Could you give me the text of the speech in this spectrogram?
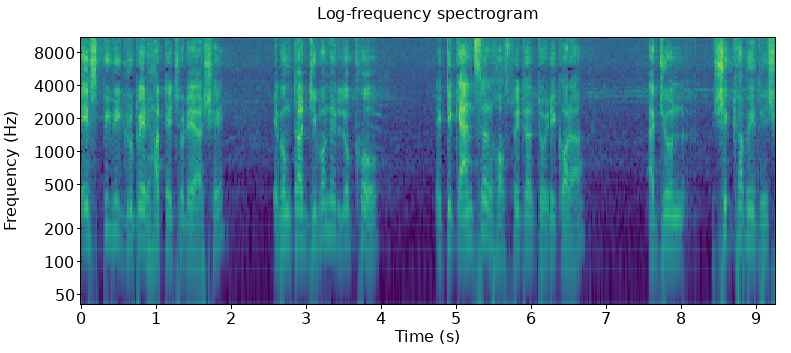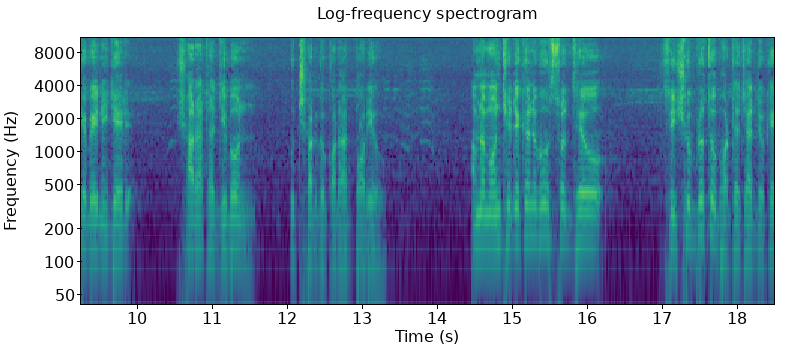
এসপিবি গ্রুপের হাতে চলে আসে এবং তার জীবনের লক্ষ্য একটি ক্যান্সার হসপিটাল তৈরি করা, একজন শিক্ষাবিদ হিসেবে নিজের সারাটা জীবন উৎসর্গ করার পরেও। আমরা মঞ্চে ডেকে নেব শ্রদ্ধেয় শ্রী সুব্রত ভট্টাচার্যকে।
